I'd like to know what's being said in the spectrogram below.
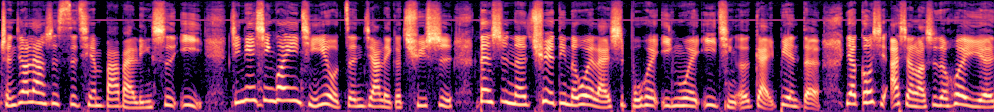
成交量是四千八百零四亿。今天新冠疫情又有增加了一个趋势，但是呢，确定的未来是不会因为疫情而改变的。要恭喜阿翔老师的会员，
